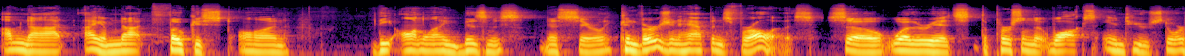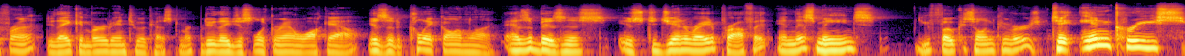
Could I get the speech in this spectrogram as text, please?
I'm not I am not focused on the online business necessarily. Conversion happens for all of us. So, whether it's the person that walks into your storefront, do they convert into a customer? Do they just look around and walk out? Is it a click online? As a business, is to generate a profit, and this means you focus on conversion. To increase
